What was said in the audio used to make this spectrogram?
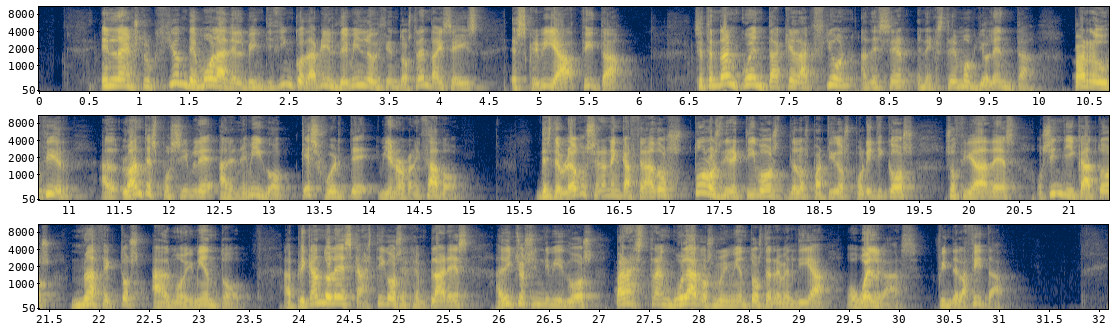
En la instrucción de Mola del 25 de abril de 1936 escribía, cita, se tendrá en cuenta que la acción ha de ser en extremo violenta para reducir lo antes posible al enemigo, que es fuerte y bien organizado. Desde luego serán encarcelados todos los directivos de los partidos políticos, sociedades o sindicatos no afectos al movimiento, aplicándoles castigos ejemplares a dichos individuos para estrangular los movimientos de rebeldía o huelgas. Fin de la cita.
